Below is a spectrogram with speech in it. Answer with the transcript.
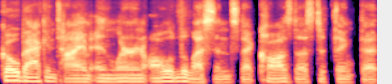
go back in time and learn all of the lessons that caused us to think that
